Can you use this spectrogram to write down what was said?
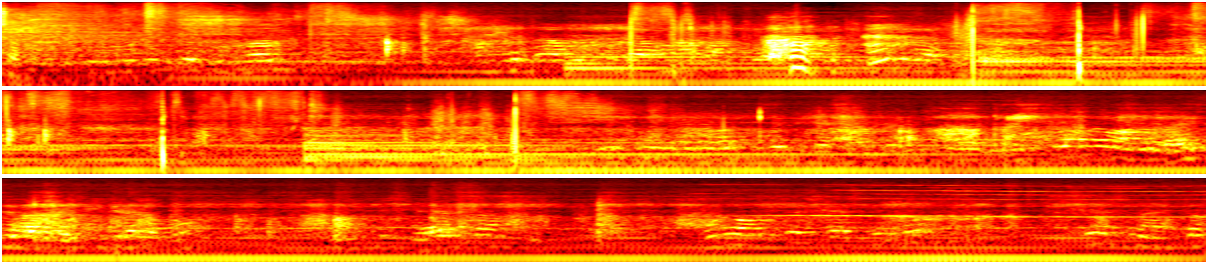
চলো। বাবারে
